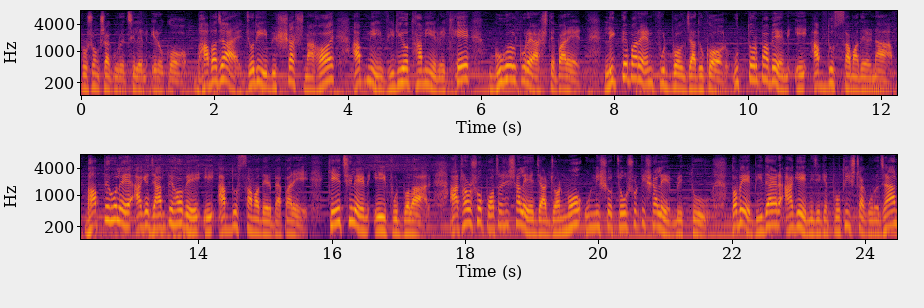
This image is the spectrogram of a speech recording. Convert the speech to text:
প্রশংসা করেছিলেন এরকম। ভাবা যায়, যদি বিশ্বাস না হয়, আপনি ভিডিও থামিয়ে রেখে গুগল করে আসতে পারেন। লিখতে পারেন ফুটবল জাদুকর। উত্তর পাবেন এই আব্দুস সামাদের নাম। ভাবতে হলে আগে জানতে হবে এই আব্দুস সামাদের ব্যাপারে। কে ছিলেন এই ফুটবলার? আঠারোশো সালে যার জন্ম, উনিশশো সালে মৃত্যু। তবে বিদায়ের আগে নিজেকে প্রতিষ্ঠা করে যান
